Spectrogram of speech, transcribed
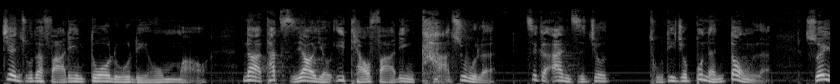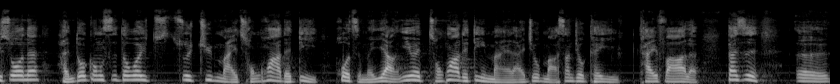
建筑的法令多如牛毛。那他只要有一条法令卡住了，这个案子就土地就不能动了。所以说呢，很多公司都会去去买从化的地或怎么样，因为从化的地买来就马上就可以开发了。但是呃，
